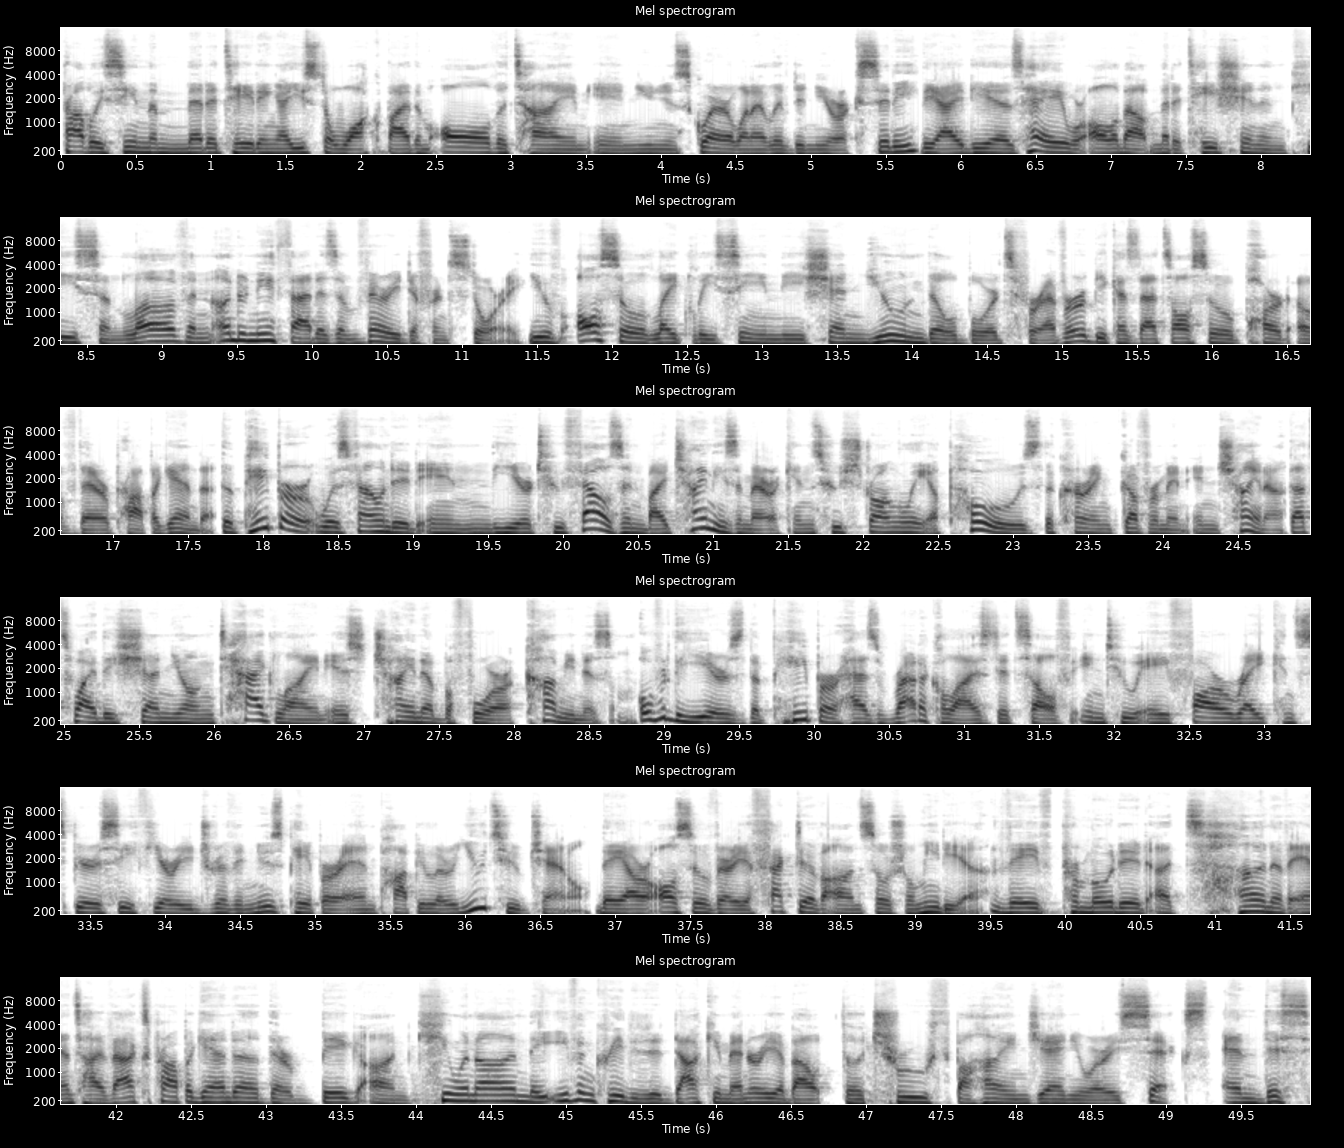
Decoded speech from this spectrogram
probably seen them meditating. I used to walk by them all the time in Union Square when I lived in New York City. The idea is, hey, we're all about meditation and peace and and love, and underneath that is a very different story. You've also likely seen the Shen Yun billboards forever because that's also part of their propaganda. The paper was founded in the year 2000 by Chinese Americans who strongly oppose the current government in China. That's why the Shen Yun tagline is China before communism. Over the years, the paper has radicalized itself into a far right conspiracy theory driven newspaper and popular YouTube channel. They are also very effective on on social media. They've promoted a ton of anti-vax propaganda. They're big on QAnon. They even created a documentary about the truth behind January 6th. And this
